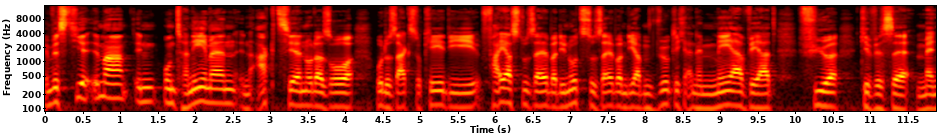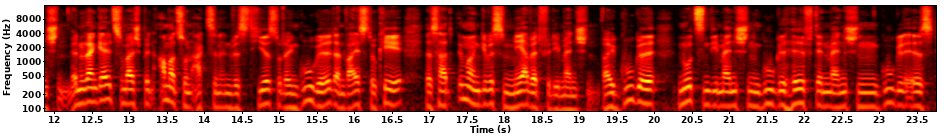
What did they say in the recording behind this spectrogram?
investier immer in Unternehmen, in Aktien oder so, wo du sagst, okay, die feierst du selber, die nutzt du selber und die haben wirklich einen Mehrwert für gewisse Menschen. Wenn du dein Geld zum Beispiel in Amazon-Aktien investierst oder in Google, dann weißt du, okay, das hat immer einen gewissen Mehrwert für die Menschen, weil Google nutzen die Menschen, Google hilft den Menschen, Google ist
